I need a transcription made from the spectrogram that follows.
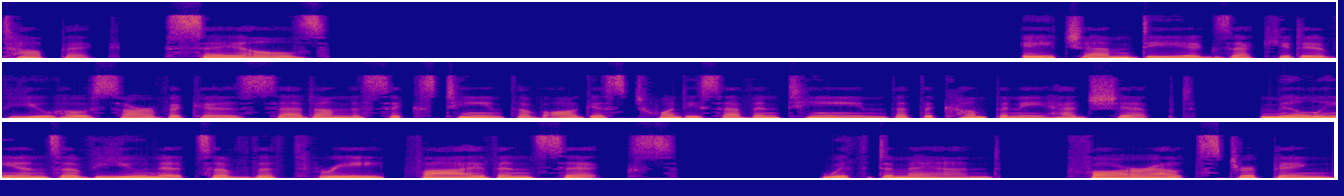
Topic: Sales HMD executive Juho Sarvikas said on 16 August 2017 that the company had shipped millions of units of the 3, 5 and 6, with demand far outstripping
